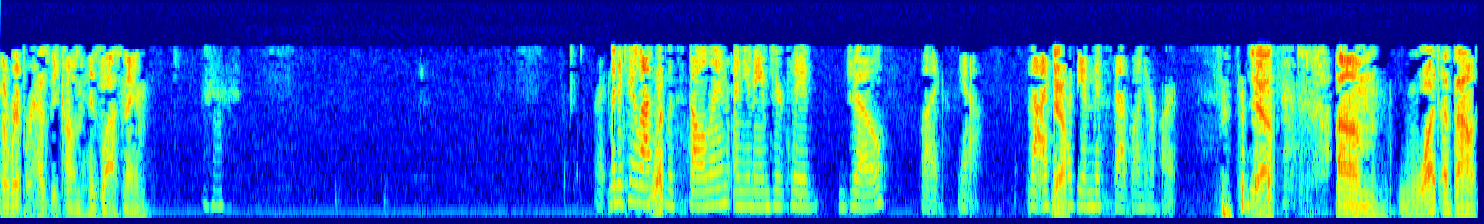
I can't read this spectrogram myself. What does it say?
the Ripper has become his last name. Right. But if your last What- name was Stalin and you named your kid Joe, like, yeah, that I think Yeah. that'd be a misstep on your part. Yeah. um, what about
